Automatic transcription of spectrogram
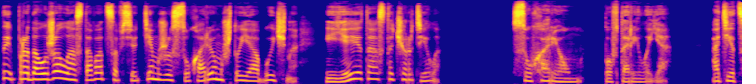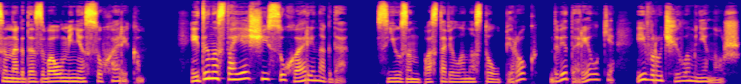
Ты продолжала оставаться все тем же сухарем, что и обычно, и ей это осточертело». «Сухарем», — повторила я. Отец иногда звал меня сухариком. И ты настоящий сухарь иногда. Сьюзан поставила на стол пирог, две тарелки и вручила мне нож.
